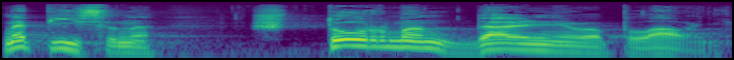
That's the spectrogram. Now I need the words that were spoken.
написано «Штурман дальнего плавания».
